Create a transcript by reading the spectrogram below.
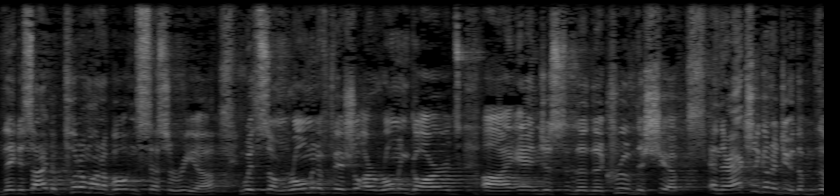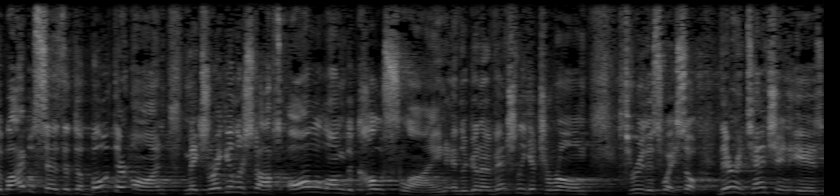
They decide to put him on a boat in Caesarea with some Roman official or Roman guards uh, and just the, the crew of the ship. And they're actually going to do the, the Bible says that the boat they're on makes regular stops all along the coastline, and they're going to eventually get to Rome through this way. So their intention is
